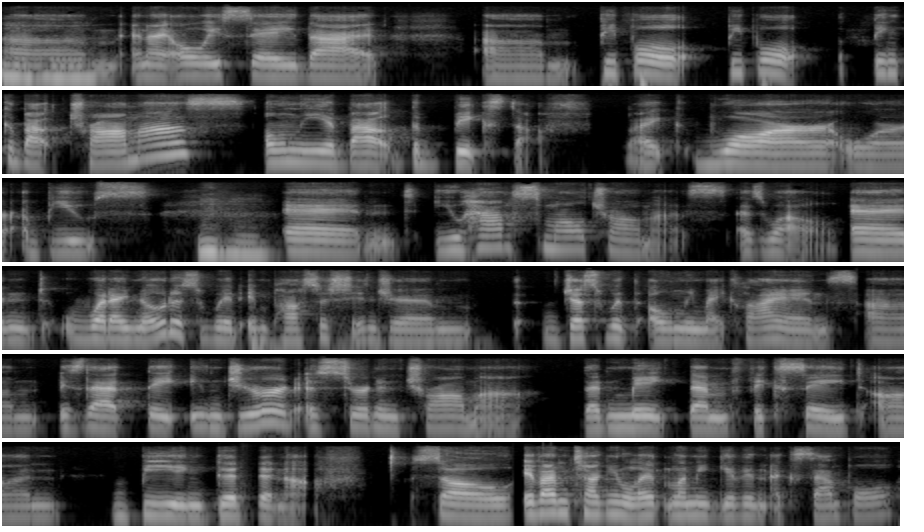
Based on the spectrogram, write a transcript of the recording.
Mm-hmm. Um, and I always say that um, people people think about traumas only about the big stuff like war or abuse Mm-hmm. And you have small traumas as well. And what I noticed with imposter syndrome, just with only my clients, um, is that they endured a certain trauma that make them fixate on being good enough. So if I'm talking, let, let me give an example.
